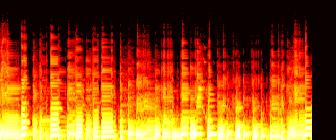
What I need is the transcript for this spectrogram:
Mm-hmm. Mm-hmm.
